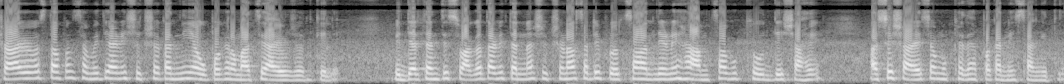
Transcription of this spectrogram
शाळा व्यवस्थापन समिती आणि शिक्षकांनी या उपक्रमाचे आयोजन केले. विद्यार्थ्यांचे स्वागत आणि त्यांना शिक्षणासाठी प्रोत्साहन देणे हा आमचा मुख्य उद्देश आहे असे शाळेच्या मुख्याध्यापकांनी सांगितले.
